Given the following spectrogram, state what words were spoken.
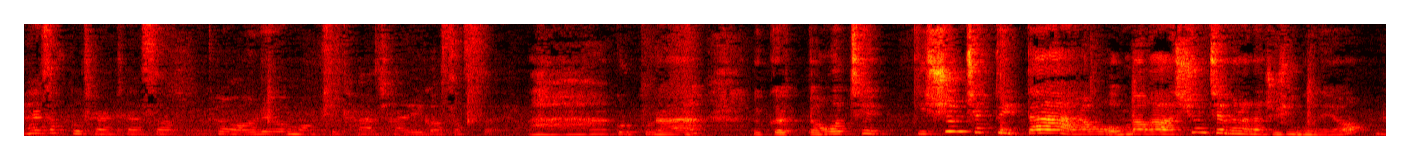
해석도 잘 돼서 별 어려움 없이 다 잘 읽었었어요. 아 그렇구나 그러니까 영어 책이 쉬운 책도 있다 하고 엄마가 쉬운 책을 하나 주신 거네요 네.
